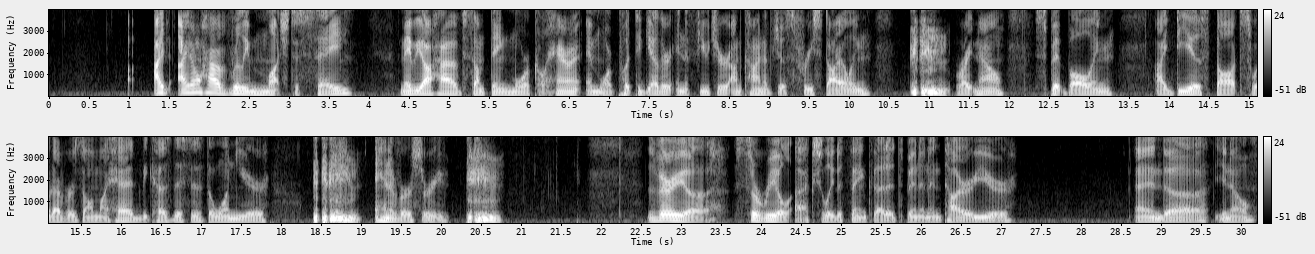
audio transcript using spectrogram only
I, I don't have really much to say Maybe I'll have something more coherent and more put together in the future. I'm kind of just freestyling right now, spitballing ideas, thoughts, whatever's on my head because this is the one year anniversary. it's very uh, surreal actually to think that it's been an entire year. And, uh, you know,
